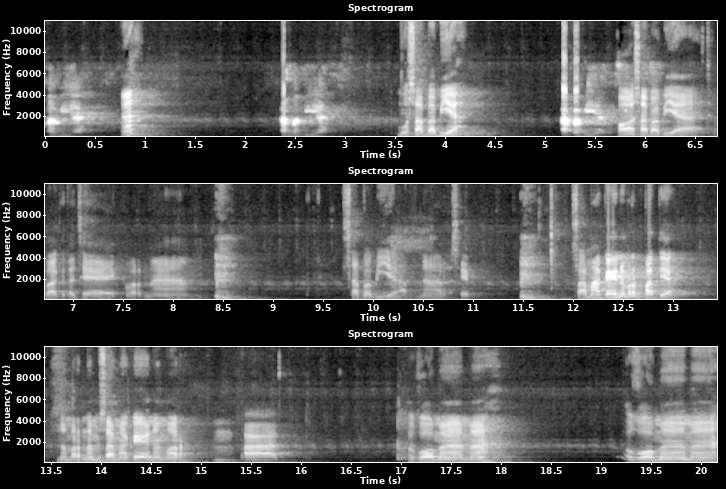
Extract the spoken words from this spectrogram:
Sababiyah. Hah? Sababiyah. Musababiyah? Sababiyah. Oh, sababiyah. Coba kita cek 6. sababiyah, benar. Sip. sama kayak nomor 4 ya. Nomor 6 sama kayak nomor 4. Ghamamah. Ghamamah.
